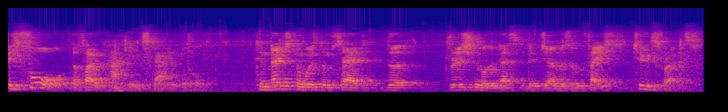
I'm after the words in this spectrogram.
Before the phone hacking scandal, conventional wisdom said that traditional investigative journalism faced two threats.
